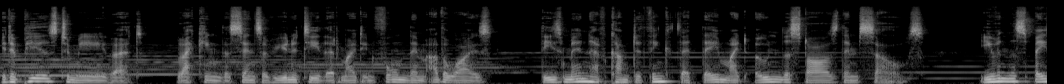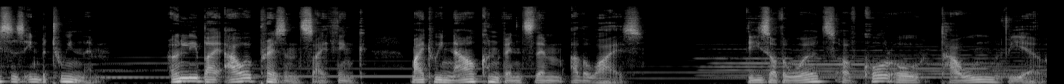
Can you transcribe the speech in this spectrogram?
It appears to me that, lacking the sense of unity that might inform them otherwise, these men have come to think that they might own the stars themselves, even the spaces in between them. Only by our presence, I think, might we now convince them otherwise. These are the words of Kor o Taun Viel.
